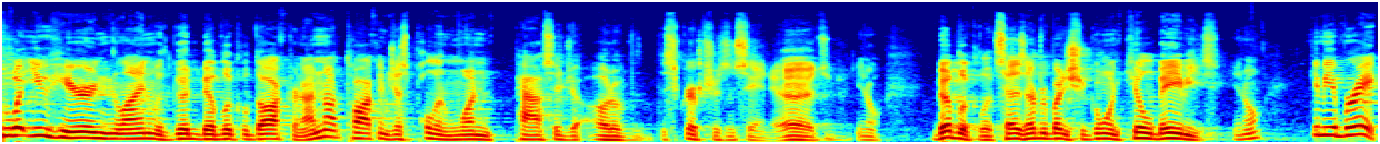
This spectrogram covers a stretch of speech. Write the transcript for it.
what you hear in line with good biblical doctrine? I'm not talking just pulling one passage out of the scriptures and saying, eh, it's, you know, biblical. It says everybody should go and kill babies, you know? Give me a break.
